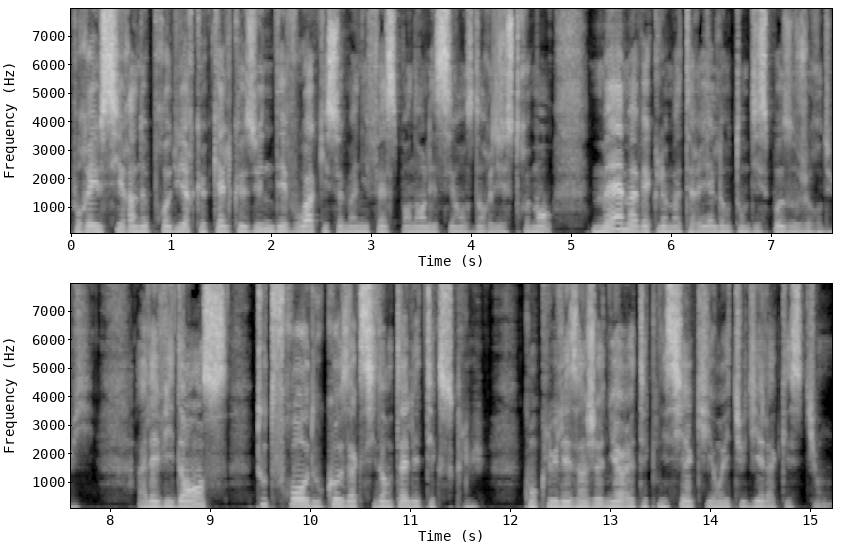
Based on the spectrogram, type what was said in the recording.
pour réussir à ne produire que quelques-unes des voix qui se manifestent pendant les séances d'enregistrement, même avec le matériel dont on dispose aujourd'hui. À l'évidence, toute fraude ou cause accidentelle est exclue, concluent les ingénieurs et techniciens qui ont étudié la question.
